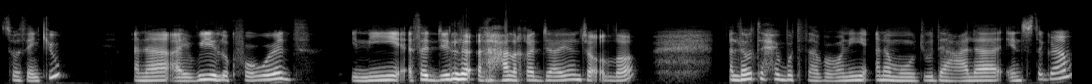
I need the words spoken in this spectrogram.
So thank you. أنا I really look forward إني أسجل الحلقة الجاية إن شاء الله. لو تحبوا تتابعوني أنا موجودة على إنستغرام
